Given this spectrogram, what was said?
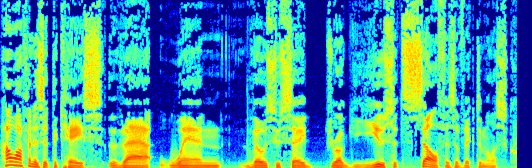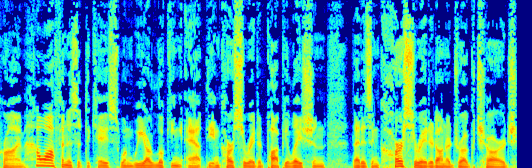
how often is it the case that when those who say drug use itself is a victimless crime how often is it the case when we are looking at the incarcerated population that is incarcerated on a drug charge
